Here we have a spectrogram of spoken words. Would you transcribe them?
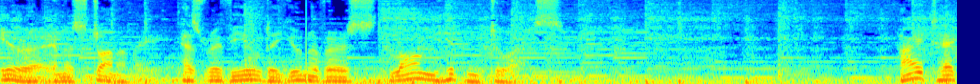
Era in astronomy has revealed a universe long hidden to us. High-tech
